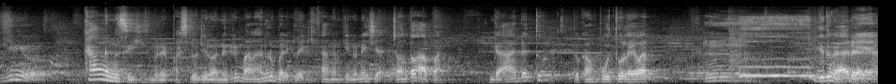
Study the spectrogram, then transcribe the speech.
gini loh. Kangen sih sebenarnya pas lu di luar negeri malahan lu balik lagi kangen ke Indonesia. Contoh apa? Nggak ada tuh tukang putu lewat. Hmm, gitu nggak ada? Iya.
